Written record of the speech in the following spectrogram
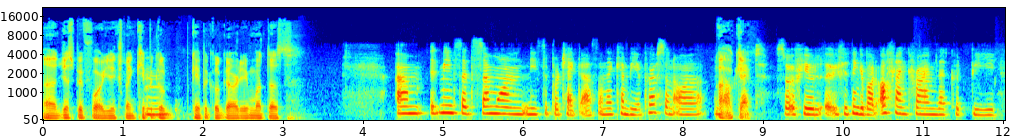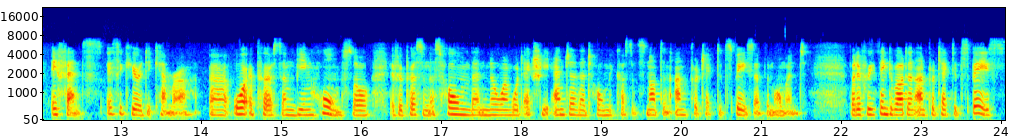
Uh, just before you explain capable capable guardian, what does? Um, it means that someone needs to protect us, and that can be a person or an Ah, okay. So if you if you think about offline crime, that could be a fence, a security camera, uh, or a person being home. So if a person is home, then no one would actually enter that home because it's not an unprotected space at the moment. But if we think about an unprotected space,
